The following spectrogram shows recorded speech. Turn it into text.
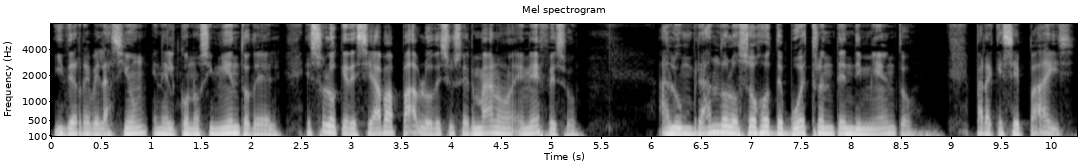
y de revelación en el conocimiento de Él. Eso es lo que deseaba Pablo de sus hermanos en Éfeso, alumbrando los ojos de vuestro entendimiento, para que sepáis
